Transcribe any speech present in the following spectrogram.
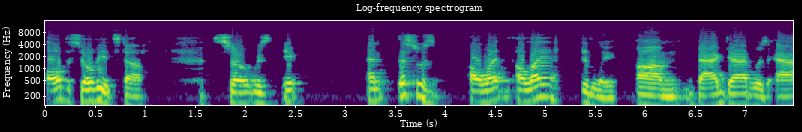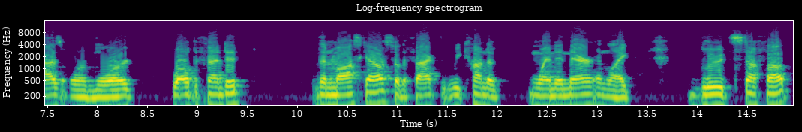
all the Soviet stuff. So it was it, and this was alle- allegedly um, Baghdad was as or more well defended than Moscow. So the fact that we kind of went in there and like blew stuff up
